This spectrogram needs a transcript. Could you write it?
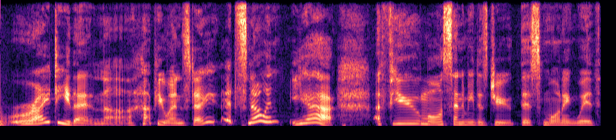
righty then. Uh, happy Wednesday. It's snowing. Yeah. A few more centimeters due this morning with,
